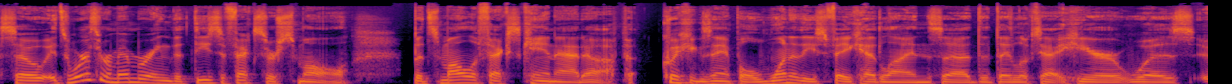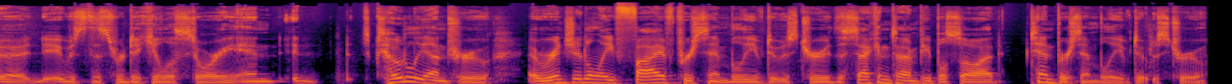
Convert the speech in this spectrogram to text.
So it's worth remembering that these effects are small, but small effects can add up. Quick example: one of these fake headlines uh, that they looked at here was uh, it was this ridiculous story and. It, Totally untrue. Originally, 5% believed it was true. The second time people saw it, 10% believed it was true.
